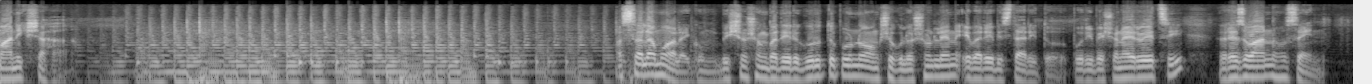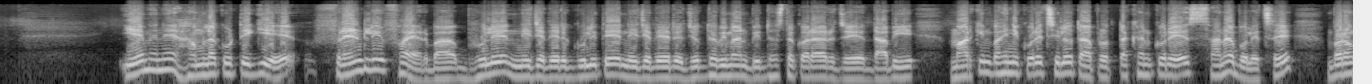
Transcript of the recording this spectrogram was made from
মানিক সাহা। আসসালামু আলাইকুম। বিশ্ব সংবাদের গুরুত্বপূর্ণ অংশগুলো শুনলেন এবারে বিস্তারিত। পরিবেশনায় রয়েছি রেজওয়ান হোসেন। ইয়েমেনে হামলা করতে গিয়ে ফ্রেন্ডলি ফায়ার বা ভুলে নিজেদের গুলিতে নিজেদের যুদ্ধবিমান বিধ্বস্ত করার যে দাবি মার্কিন বাহিনী করেছিল তা প্রত্যাখ্যান করে সানা বলেছে, বরং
